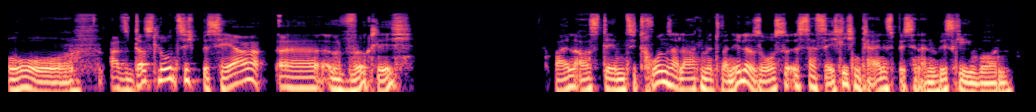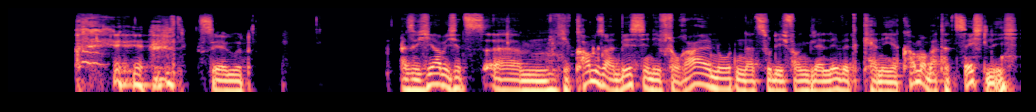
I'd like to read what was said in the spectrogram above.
Oh, also das lohnt sich bisher äh, wirklich weil aus dem Zitronensalat mit Vanillesoße ist tatsächlich ein kleines bisschen ein Whisky geworden. Sehr gut. Also hier habe ich jetzt, ähm, hier kommen so ein bisschen die floralen Noten dazu, die ich von Glenlivet kenne. Hier kommen aber tatsächlich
